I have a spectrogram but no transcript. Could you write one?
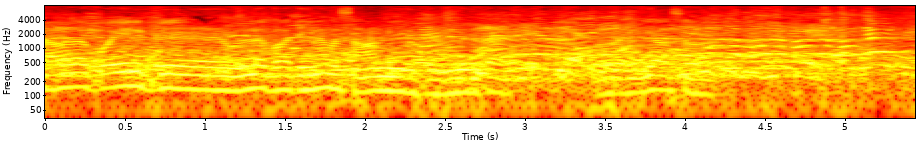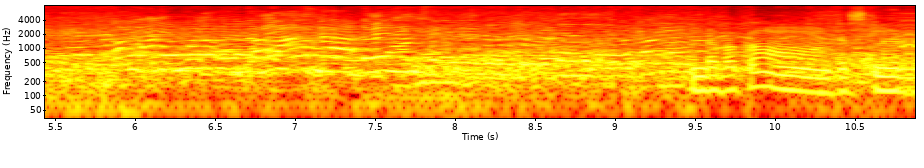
சாரதா கோயிலுக்கு உள்ளே பார்த்தீங்கன்னா இப்போ சாமி இருக்கு. அங்க இருக்காரு. ஐயா சாமி இந்த பக்கம் கிருஷ்ணர்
